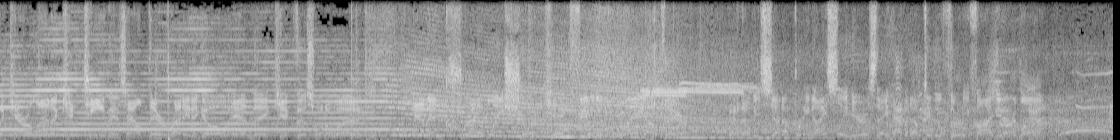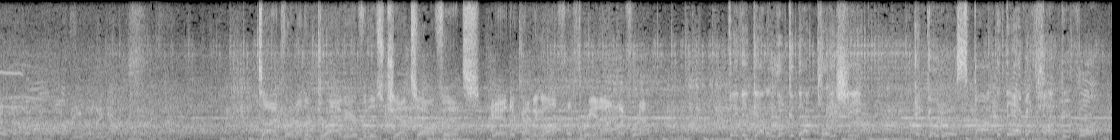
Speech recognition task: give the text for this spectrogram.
The Carolina kick team is out there ready to go, and they kick this one away. An incredibly short kick fielded way up there. And they'll be set up pretty nicely here as they have it up to the 35-yard line. Time for another drive here for this Jets offense. And they're coming off a three and out, my friend. I think they've got to look at that play sheet and go to a spot that they haven't gone before.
